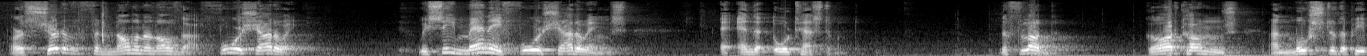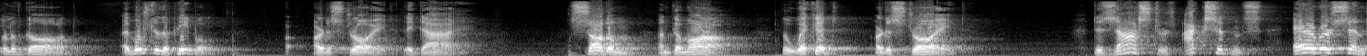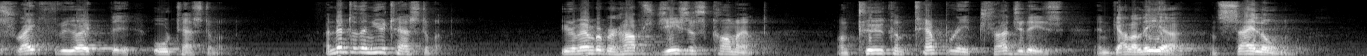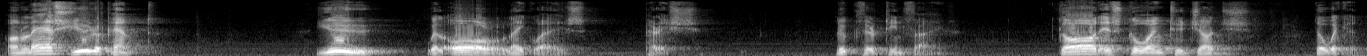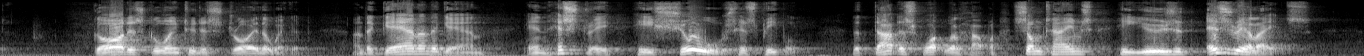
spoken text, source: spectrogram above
are a sort of a phenomenon of that, foreshadowing. We see many foreshadowings in the Old Testament. The flood. God comes, and most of the people of God, and most of the people are destroyed, they die. Sodom and Gomorrah, the wicked are destroyed. Disasters, accidents, ever since, right throughout the Old Testament and into the New Testament. You remember perhaps Jesus' comment on two contemporary tragedies in Galilee and Siloam. Unless you repent, you will all likewise perish. Luke 13:5. God is going to judge the wicked. God is going to destroy the wicked. And again and again in history, he shows his people that that is what will happen. Sometimes he uses Israelites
